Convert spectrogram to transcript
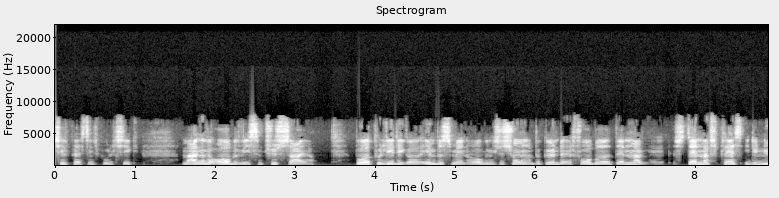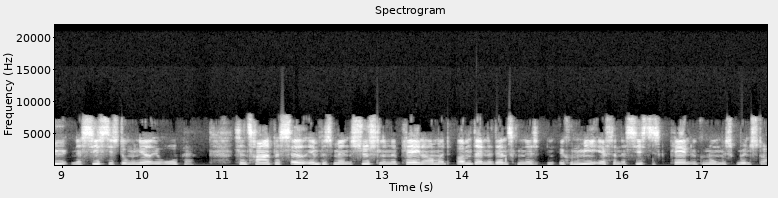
tilpasningspolitik. Mange var overbevist om tysk sejr. Både politikere, embedsmænd og organisationer begyndte at forberede Danmark, Danmarks plads i det nye nazistisk dominerede Europa. Centralt placerede embedsmænd syslede med planer om at omdanne dansk økonomi efter nazistisk planøkonomisk mønster.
